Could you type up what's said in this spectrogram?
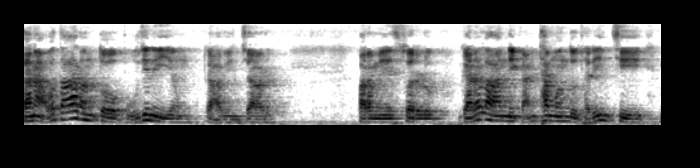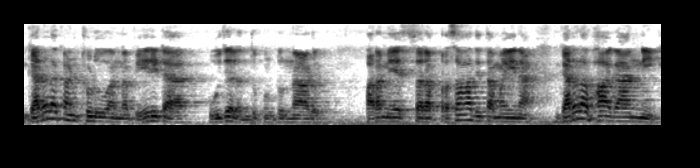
తన అవతారంతో పూజనీయం గావించాడు. పరమేశ్వరుడు గరళాన్ని కంఠమందు ధరించి గరళకంఠుడు అన్న పేరిట పూజలందుకుంటున్నాడు. పరమేశ్వర ప్రసాదితమైన గరళ భాగాన్ని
